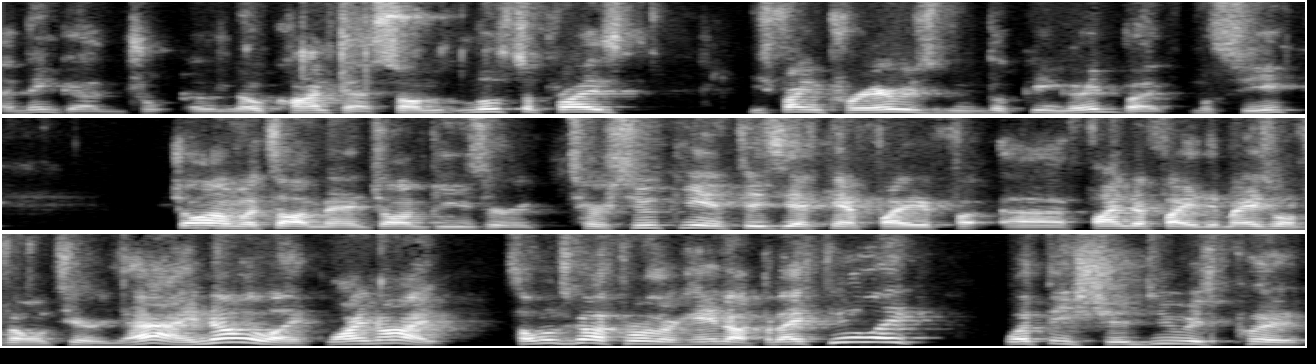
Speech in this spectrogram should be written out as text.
I think a, a no contest, so I'm a little surprised he's fighting Pereira, who's looking good, but we'll see. John, what's up, man? John Beezer, Tersuki and Fiziev can't fight. Uh, find a fight. They might as well volunteer. Yeah, I know. Like, why not? Someone's got to throw their hand up. But I feel like what they should do is put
